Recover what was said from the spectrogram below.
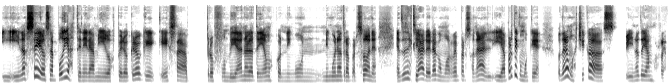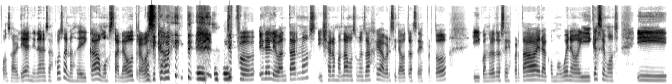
y, y no sé, o sea, podías tener amigos, pero creo que, que esa profundidad no la teníamos con ningún, ninguna otra persona. Entonces, claro, era como re personal. Y aparte como que cuando éramos chicas y no teníamos responsabilidades ni nada de esas cosas, nos dedicábamos a la otra, básicamente. Sí, sí, sí. Tipo, era levantarnos y ya nos mandábamos un mensaje a ver si la otra se despertó. Y cuando la otra se despertaba, era como, bueno, ¿y qué hacemos? Y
